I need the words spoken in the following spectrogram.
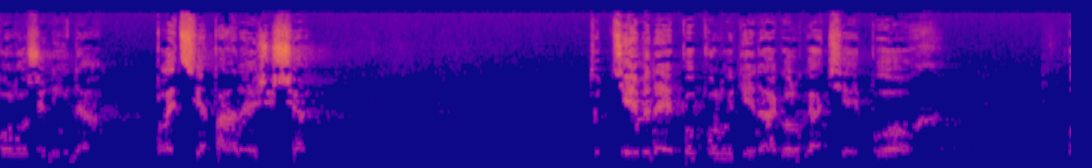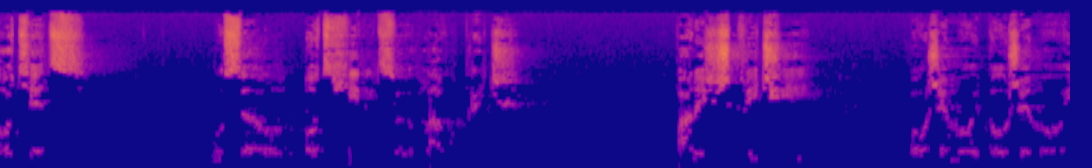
položený na plecia pána Ježiša, to temné popoludne na Golgate, Boh, Otec, musel odchýliť svoju hlavu preč. Pán Ježiš kričí, Bože môj, Bože môj,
